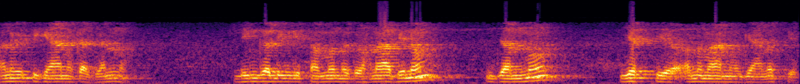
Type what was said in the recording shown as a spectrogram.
अनुमित ज्ञान का जन्म। लिंग लिंग संबंध ग्रहणाधीनम, जन्म यस्य अनुमान ज्ञान से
